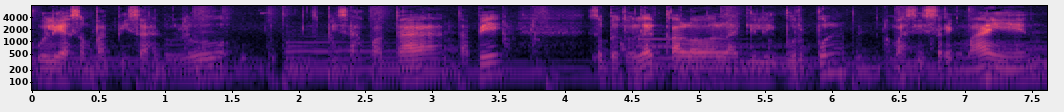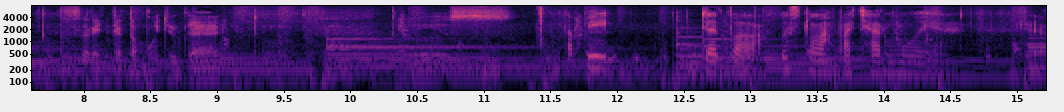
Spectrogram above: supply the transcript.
kuliah sempat pisah dulu pisah kota tapi sebetulnya kalau lagi libur pun masih sering main sering ketemu juga gitu. Terus tapi jadwal aku setelah pacarmu ya. Ya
